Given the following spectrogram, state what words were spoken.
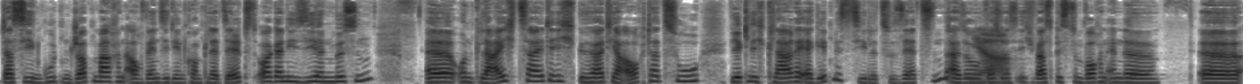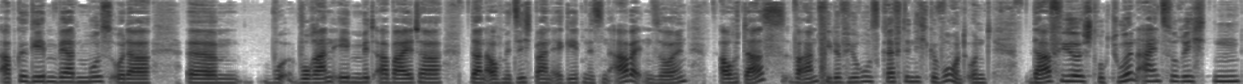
dass sie einen guten Job machen, auch wenn sie den komplett selbst organisieren müssen. Äh, und gleichzeitig gehört ja auch dazu, wirklich klare Ergebnisziele zu setzen. Also ja. was weiß ich, was bis zum Wochenende äh, abgegeben werden muss oder ähm, wo, woran eben Mitarbeiter dann auch mit sichtbaren Ergebnissen arbeiten sollen. Auch das waren viele Führungskräfte nicht gewohnt. Und dafür Strukturen einzurichten,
